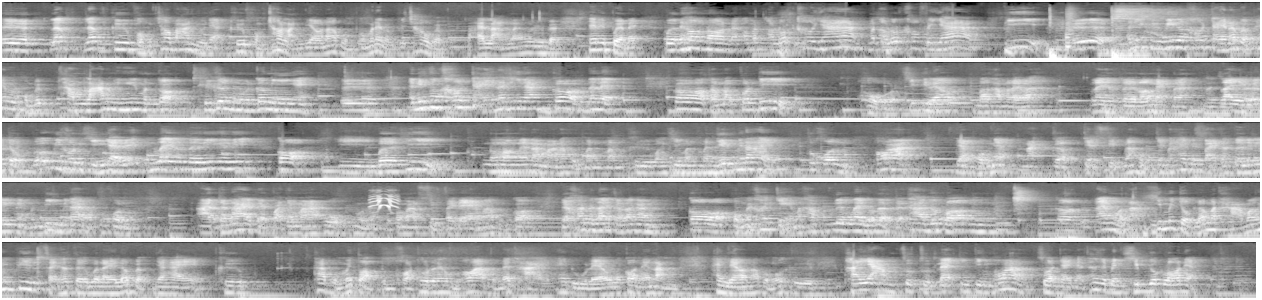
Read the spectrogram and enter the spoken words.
เออ แล้ว แล้ว คือผมเช่าบ้านอยู่เนี่ย คือผมเช่าหลังเดียวนะผม ผมไม่ได้แบบไปเช่าแบบหลายหลังนะคือแบบแค่ไปเปิดไหนเปิดในห้องนอนนะเอามัน เอารถเข้ายาก มันเอารถเข้าไปยาก พี่ เออ อันนี้คือพี่ต้องเข้าใจนะแบบให้มันผมไปทำร้านอย่างงี้มันก็ คือเครื่องมือมันก็มีไง เออ อันนี้ต้องเข้าใจนะพี่นะ ก็นั่นแหละ ก็สำหรับคนที่ โห คลิปที่แล้วเราทำอะไรวะ ไล่สเตอร์ล้อแม็กนะไล่ยังไม่จบเออมีคนขิงใหญ่เลยผมไล่สเตอร์นี่นี่ก็อีเบอร์ที่น้องๆแนะนำมานะผมมันมันคือบางทีมันมันยึดไม่ได้ ทุกคน เพราะว่าอย่างผมเนี่ยหนักเกือบ 70 นะผมจะไม่ให้ไปใส่สเตอร์เล็กๆเนี่ยมันวิ่งไม่ได้หรอกทุกคน อาจจะได้แต่กว่าจะมาโอ้หนู่นน่ะประมาณสิบไฟแดงนะผมก็เดี๋ยวค่อยไปไล่กันแล้วกัน ก็ผมไม่ค่อยเก่งนะครับ เรื่องไล่รถอะแต่ถ้ายกล้ออืมก็ได้หมดอะคิดไม่จบแล้วมาถามว่าพี่พี่ใส่สเตอร์อะไรแล้วแบบยังไงคือ ถ้าผมไม่ตอบผมขอโทษด้วยนะครับผมเพราะว่าผมได้ถ่ายให้ดูแล้ว แล้วก็แนะนำให้แล้วนะผมก็คือพยายามสุดๆและจริงๆ เพราะว่าส่วนใหญ่เนี่ยถ้าจะเป็นคลิปยกล้อเนี่ย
